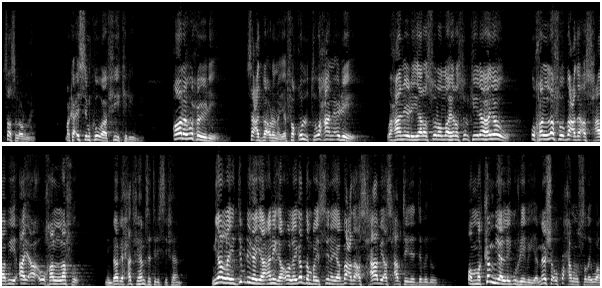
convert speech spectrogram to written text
saas la odhanayo marka isimku waa fii keliya weeye qaala wuxuu yidhi sacad baa odhanaya faqultu waxaan idhi waxaan idhi yaa rasuula allahi rasuulki ilaahayow ukhallafu bacda asxaabii ay a ukhallafu. Min baabi xadfi hamsati listifhaam miyaa lay dibdhigayaa aniga oo layga dambaysiinayaa bacda asxaabii asxaabtayda dabadood? Oo maka miyaa laygu reebayaa? Meesha uu ku xanuunsaday waa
